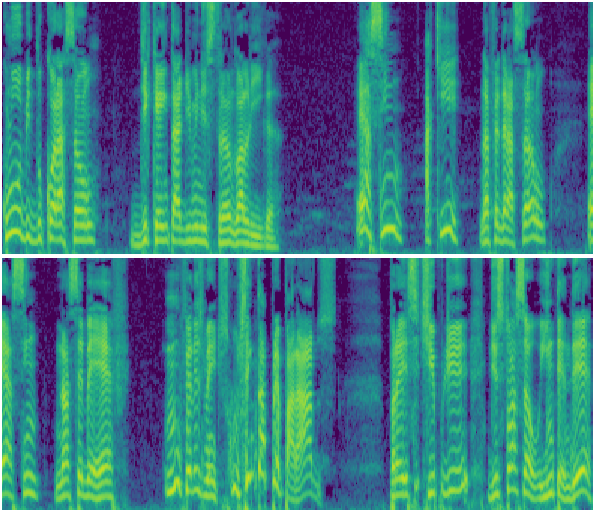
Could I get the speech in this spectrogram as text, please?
clube do coração de quem está administrando a liga. É assim aqui na federação, é assim na CBF. Infelizmente, os clubes têm que estar preparados para esse tipo de, de situação e entender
